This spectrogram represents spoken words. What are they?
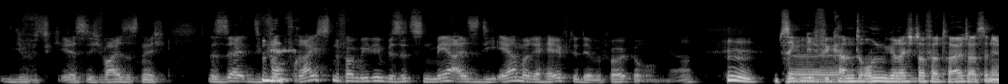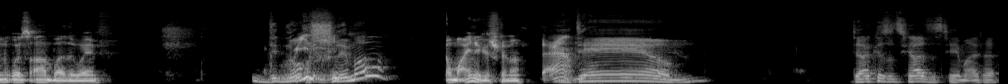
die- ich weiß es nicht. Äh, Die fünf reichsten Familien besitzen mehr als die ärmere Hälfte der Bevölkerung. Ja. Hm. Signifikant ungerechter verteilt als in den USA, by the way. Noch Really? schlimmer? Um einiges schlimmer. Damn. Damn. Danke, Sozialsystem, Alter.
